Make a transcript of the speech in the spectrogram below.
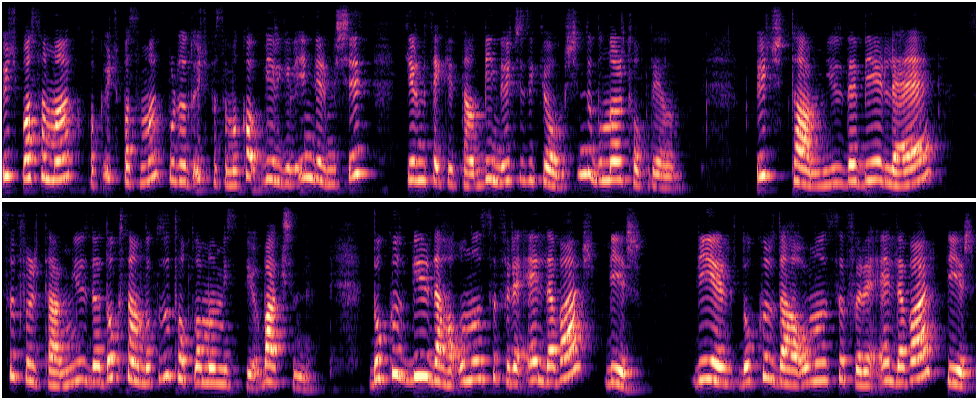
3 basamak, bak 3 basamak, burada da 3 basamak hop virgülü indirmişiz. 28 tam 1302 olmuş. Şimdi bunları toplayalım. 3 tam %1 ile 0 tam %99'u toplamamı istiyor. Bak şimdi. 9 1 daha onun sıfırı elde var 1. 1 9 daha onun sıfırı elde var 1.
